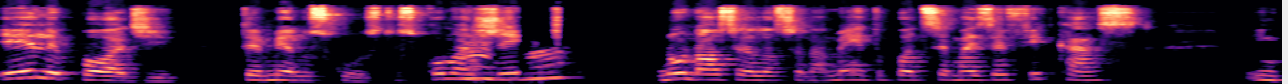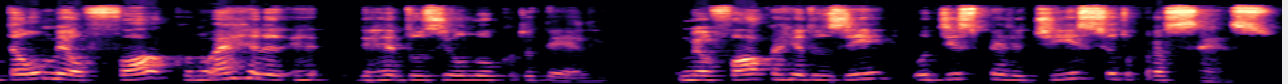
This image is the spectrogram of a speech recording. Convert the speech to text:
ele pode ter menos custos, como a uhum. gente, no nosso relacionamento, pode ser mais eficaz. Então, o meu foco não é re reduzir o lucro dele, o meu foco é reduzir o desperdício do processo.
